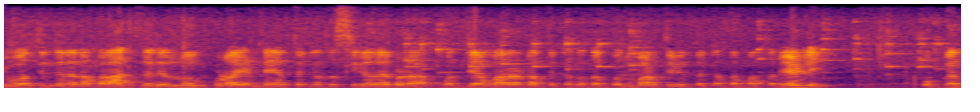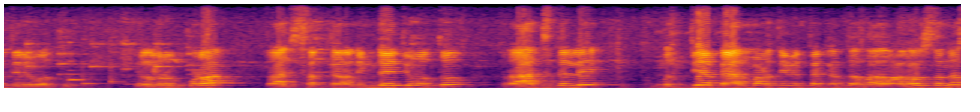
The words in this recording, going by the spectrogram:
ಇವತ್ತಿನ ದಿನ ನಮ್ಮ ರಾಜ್ಯದಲ್ಲಿ ಎಲ್ಲೂ ಕೂಡ ಎಣ್ಣೆ ಅಂತಕ್ಕಂಥ ಸಿಗದೆ ಬೇಡ, ಮದ್ಯ ಮಾರಾಟ ಅಂತಕ್ಕಂಥ ಬಂದ್ ಮಾಡ್ತೀವಿ ಅಂತಕ್ಕಂಥ ಮಾತನ್ನ ಹೇಳಿ ಒಪ್ಕೊಂತೀರಿ ಇವತ್ತು. ಎಲ್ಲರೂ ಕೂಡ ರಾಜ್ಯ ಸರ್ಕಾರ ನಿಮ್ದೇ ಐತಿ ಇವತ್ತು. ರಾಜ್ಯದಲ್ಲಿ ಮದ್ಯ ಬ್ಯಾನ್ ಮಾಡ್ತೀವಿ ಅಂತಕ್ಕಂಥ ಅನೌನ್ಸ್ ಅನ್ನ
